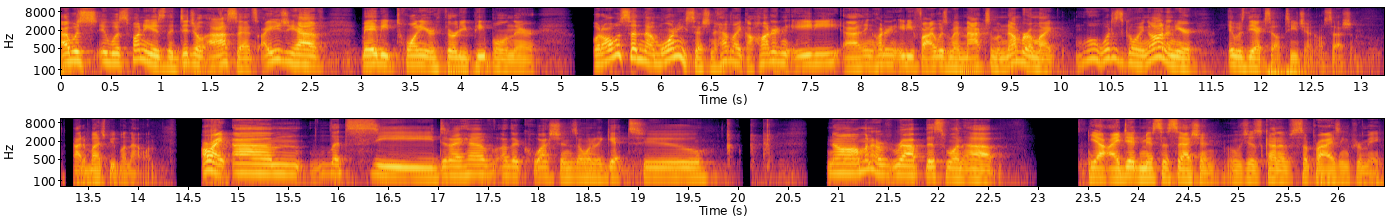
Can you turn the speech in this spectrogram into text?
I was. It was funny is the digital assets. I usually have maybe 20 or 30 people in there. But all of a sudden, that morning session had like 180. I think 185 was my maximum number. I'm like, whoa, what is going on in here? It was the XLT general session. I had a bunch of people in that one. All right. Um, let's see. Did I have other questions I wanted to get to? No, I'm going to wrap this one up. Yeah, I did miss a session, which is kind of surprising for me.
